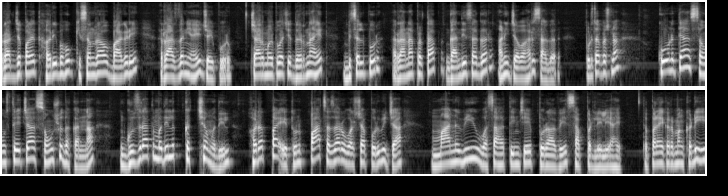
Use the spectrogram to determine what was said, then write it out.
राज्यपाल आहेत हरिभाऊ किसनराव बागडे राजधानी आहे जयपूर. चार महत्त्वाचे धरणं आहेत बिसलपूर राणा प्रताप गांधीसागर आणि जवाहर सागर. पुढचा प्रश्न कोणत्या संस्थेच्या संशोधकांना गुजरातमधील कच्छमधील हडप्पा येथून पाच हजार वर्षापूर्वीच्या मानवी वसाहतींचे पुरावे सापडलेले आहेत? तर पर्याय क्रमांक डी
